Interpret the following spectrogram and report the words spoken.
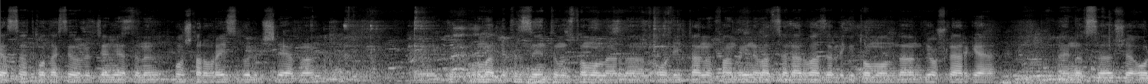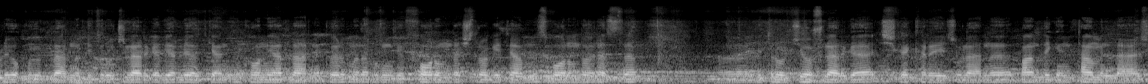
gaz tadqiqot aksiyadorlik jamiyatini boshqaruv raisi bo'lib ishlayapman. Hurmatli prezidentimiz tomonlaridan oliy ta'lim fan va innovatsiyalar vazirligi tomonidan yoshlarga ayniqsa o'sha oliy o'quv yurtlarini bitiruvchilariga berilayotgan imkoniyatlarni ko'rib mana bugungi forumda ishtirok etyapmiz. Forum doirasida bitiruvchi yoshlarga ishga kirish ularni bandligini ta'minlash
